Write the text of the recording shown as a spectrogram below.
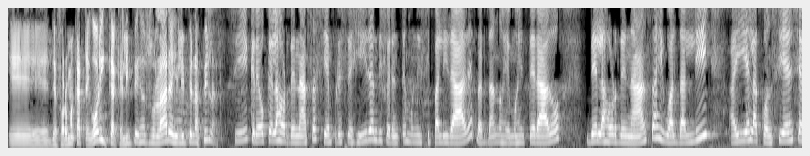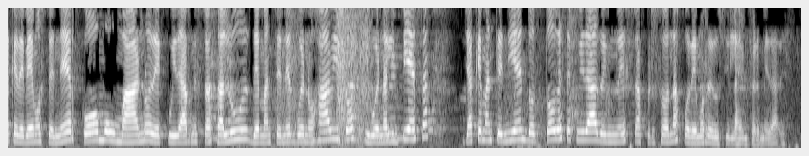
eh, de forma categórica, que limpien esos solares y limpien las pilas? Sí, creo que las ordenanzas siempre se giran en diferentes municipalidades, ¿verdad? Nos hemos enterado de las ordenanzas, igualdad Lee, ahí es la conciencia que debemos tener como humano de cuidar nuestra salud, de mantener buenos hábitos y buena limpieza ya que manteniendo todo ese cuidado en nuestras personas podemos reducir las enfermedades.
